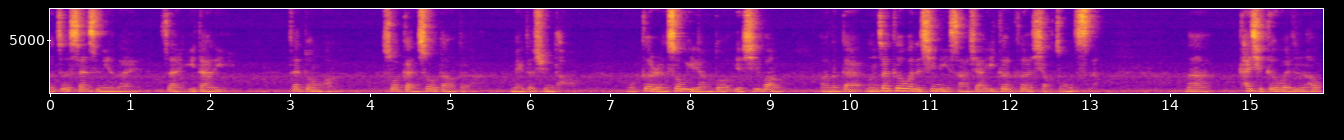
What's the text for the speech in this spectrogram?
我这三十年来在意大利。在敦煌所感受到的美的熏陶，我个人受益良多，也希望啊能该能在各位的心里撒下一颗颗小种子，那开启各位日后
